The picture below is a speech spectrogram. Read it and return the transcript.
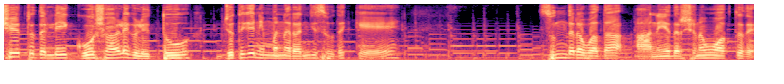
ಕ್ಷೇತ್ರದಲ್ಲಿ ಗೋಶಾಲೆಗಳಿದ್ದು ಜೊತೆಗೆ ನಿಮ್ಮನ್ನು ರಂಜಿಸುವುದಕ್ಕೆ ಸುಂದರವಾದ ಆನೆಯ ದರ್ಶನವೂ ಆಗ್ತದೆ.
